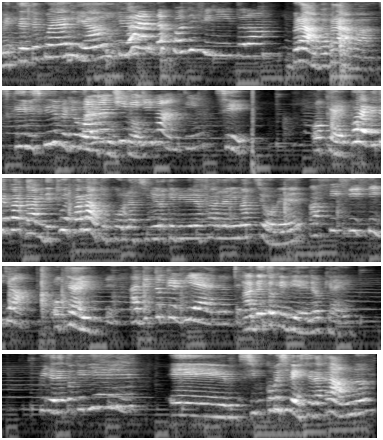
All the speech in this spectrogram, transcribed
mettete quelli anche. Guarda, quasi finito. Brava, brava. Scrivi, scrivi perché io voglio Palloncini tutto. giganti? Sì. Ok, poi avete parlato, Davide, tu hai parlato con la signora che mi viene a fare l'animazione? Ah, sì, sì, sì, già. Ok, Ha detto che viene. ha detto che viene, ok. Quindi ha detto che viene. E si- come si veste da clown?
